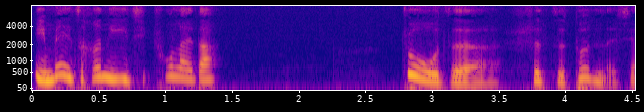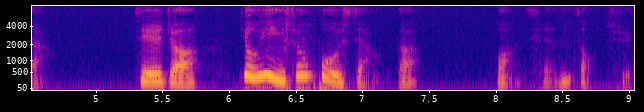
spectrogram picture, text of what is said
你妹子和你一起出来的？”柱子身子顿了下，接着又一声不响的往前走去。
